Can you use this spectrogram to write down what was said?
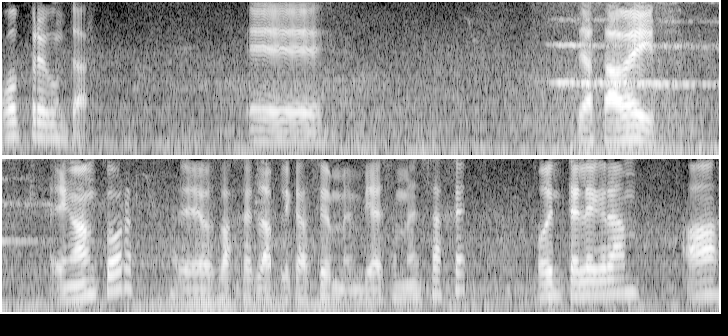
o preguntar. Eh, ya sabéis, en Anchor eh, os bajéis la aplicación, me enviáis un mensaje o en Telegram a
